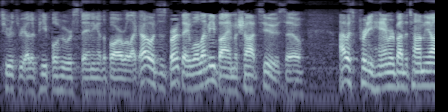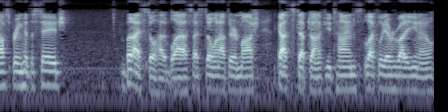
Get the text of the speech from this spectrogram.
two or three other people who were standing at the bar were like, oh, it's his birthday, well, let me buy him a shot too. So I was pretty hammered by the time the offspring hit the stage, but I still had a blast. I still went out there and mosh. I got stepped on a few times. Luckily, everybody, you know,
